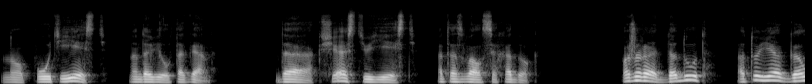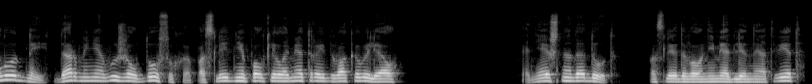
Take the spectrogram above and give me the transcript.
Но путь есть, надавил Таган. «Да, к счастью, есть», – отозвался ходок. «Пожрать дадут, а то я голодный, дар меня выжил досуха, последние полкилометра и два ковылял». «Конечно, дадут», – последовал немедленный ответ,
